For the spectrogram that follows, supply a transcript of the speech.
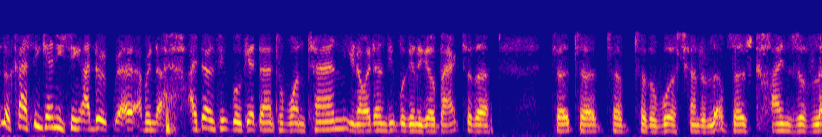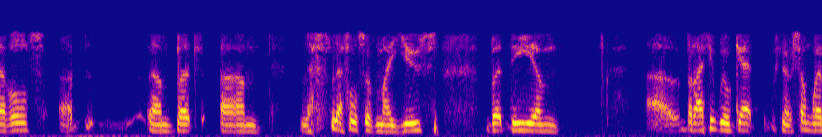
look, I think anything. I don't. I mean, I don't think we'll get down to 110. You know, I don't think we're going to go back to the to to to, to the worst kind of those kinds of levels. Uh, um, but um, levels of my youth. But the um, uh, but I think we'll get you know somewhere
